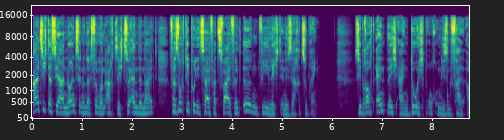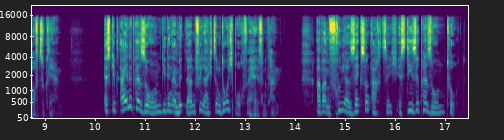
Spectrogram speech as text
Als sich das Jahr 1985 zu Ende neigt, versucht die Polizei verzweifelt, irgendwie Licht in die Sache zu bringen. Sie braucht endlich einen Durchbruch, um diesen Fall aufzuklären. Es gibt eine Person, die den Ermittlern vielleicht zum Durchbruch verhelfen kann. Aber im Frühjahr 86 ist diese Person tot.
